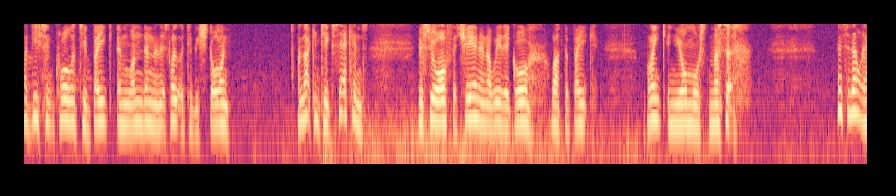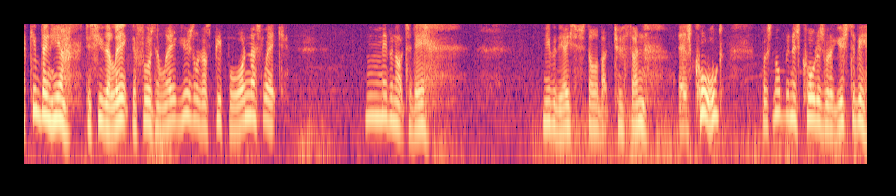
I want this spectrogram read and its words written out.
a decent quality bike in London and it's likely to be stolen. And that can take seconds. They show off the chain and away they go with the bike blink and you almost miss it. Incidentally, I came down here to see the lake, the frozen lake. Usually there's people on this lake. Maybe not today. Maybe the ice is still a bit too thin. It's cold, but it's not been as cold as what it used to be.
